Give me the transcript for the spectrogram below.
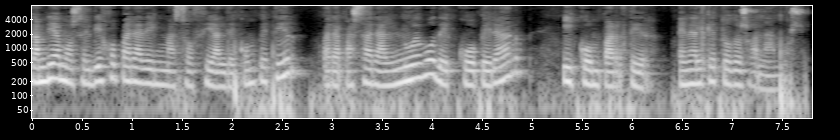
Cambiamos el viejo paradigma social de competir para pasar al nuevo de cooperar y compartir, en el que todos ganamos.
